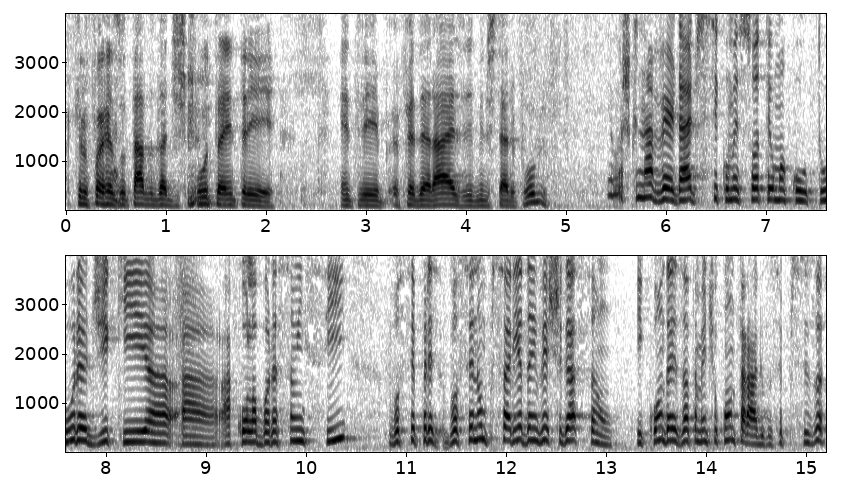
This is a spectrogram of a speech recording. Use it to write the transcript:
Aquilo foi resultado da disputa entre, entre federais e Ministério Público? Eu acho que, na verdade, se começou a ter uma cultura de que a, a, a colaboração em si, você, você não precisaria da investigação. E quando é exatamente o contrário, você precisa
